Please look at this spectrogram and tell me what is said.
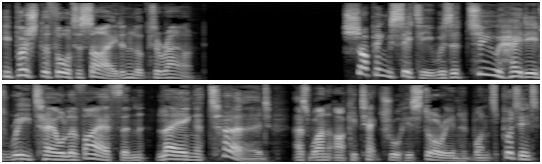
He pushed the thought aside and looked around. Shopping City was a two headed retail leviathan laying a turd, as one architectural historian had once put it,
